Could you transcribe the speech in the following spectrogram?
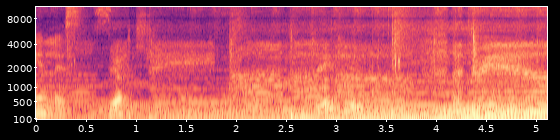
endless. Yep. Thank you. The thrill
